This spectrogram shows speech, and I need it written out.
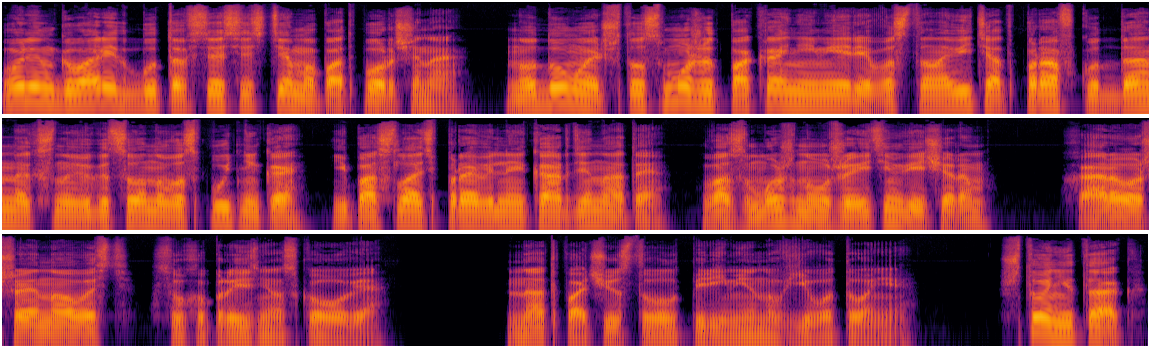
Олин говорит, будто вся система подпорчена, но думает, что сможет, по крайней мере, восстановить отправку данных с навигационного спутника и послать правильные координаты, возможно, уже этим вечером. «Хорошая новость», — сухо произнес Коуви. Над почувствовал перемену в его тоне. «Что не так?»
